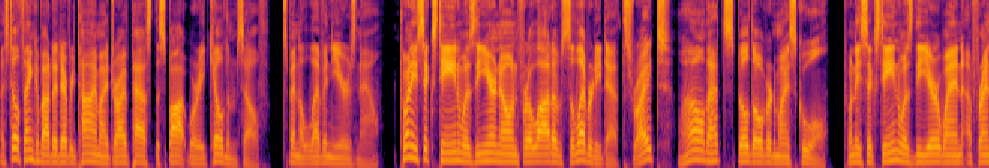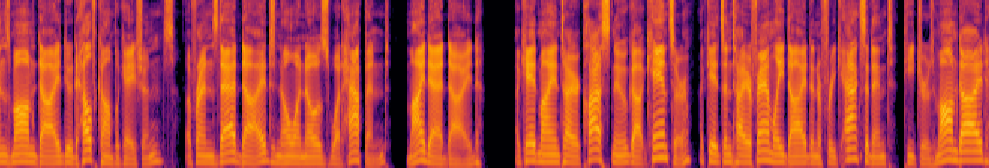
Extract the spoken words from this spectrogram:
I still think about it every time I drive past the spot where he killed himself. It's been 11 years now. 2016 was the year known for a lot of celebrity deaths, right? Well, that spilled over to my school. 2016 was the year when a friend's mom died due to health complications. A friend's dad died, no one knows what happened. My dad died. A kid my entire class knew got cancer. A kid's entire family died in a freak accident. Teacher's mom died.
